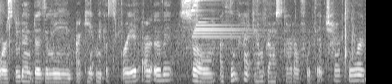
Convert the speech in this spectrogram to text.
or a student doesn't mean I can't make a spread out of it. So I think I am going to start off with that chalkboard.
